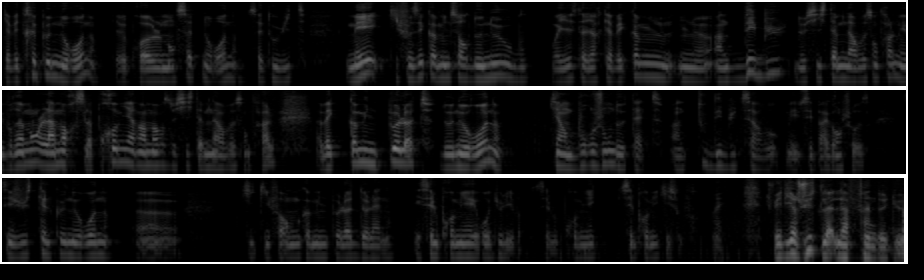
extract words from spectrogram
qui avait très peu de neurones, qui avait probablement 7 neurones, 7 ou 8, mais qui faisait comme une sorte de nœud au bout voyez, c'est-à-dire qu'il y avait comme un début de système nerveux central, mais vraiment l'amorce, la première amorce du système nerveux central, avec comme une pelote de neurones qui est un bourgeon de tête, un tout début de cerveau. Mais c'est pas grand-chose. C'est juste quelques neurones euh, qui, forment comme une pelote de laine. Et c'est le premier héros du livre. C'est le premier, c'est le premier qui souffre. Je vais dire juste la, fin de, du,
